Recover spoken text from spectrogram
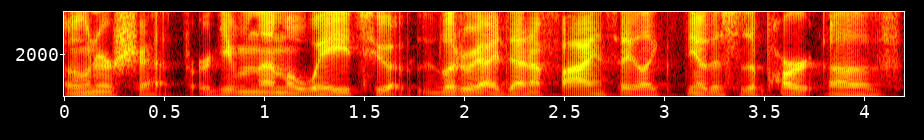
ownership or giving them a way to literally identify and say like, you know, this is a part of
